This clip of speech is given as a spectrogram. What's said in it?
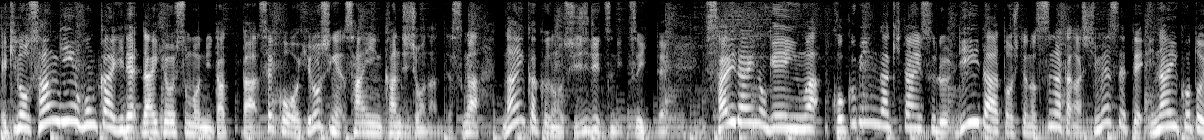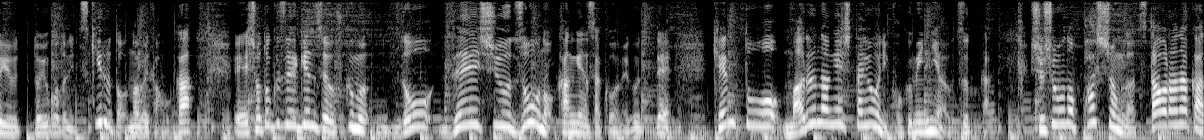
昨日参議院本会議で代表質問に立った世耕弘成参院幹事長なんですが内閣の支持率について最大の原因は国民が期待するリーダーとしての姿が示せていないことということに尽きると述べたほか、えー、所得税減税を含む増税収増の還元策をめぐって検討を丸投げしたように国民には映った。首相のパッションが伝わらなかっ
